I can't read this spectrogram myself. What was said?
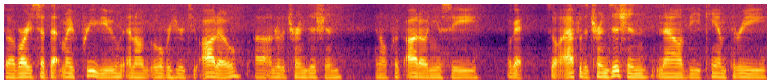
So I've already set that in my preview and I'll go over here to auto uh, under the transition and I'll click auto and you'll see, okay, so after the transition, now the cam 3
